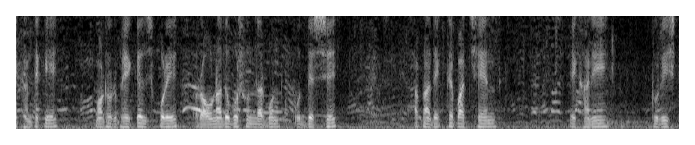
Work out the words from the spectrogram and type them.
এখান থেকে মোটর ভেহিকেলস করে রওনা দেবো সুন্দরবন উদ্দেশ্যে। আপনারা দেখতে পাচ্ছেন এখানে টুরিস্ট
